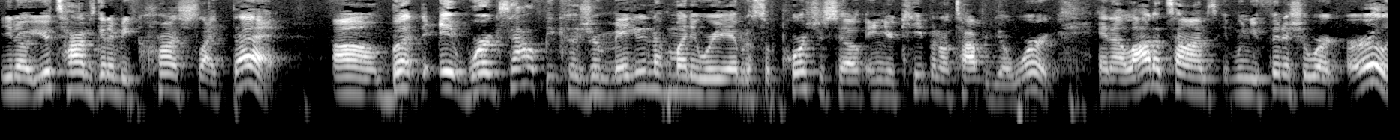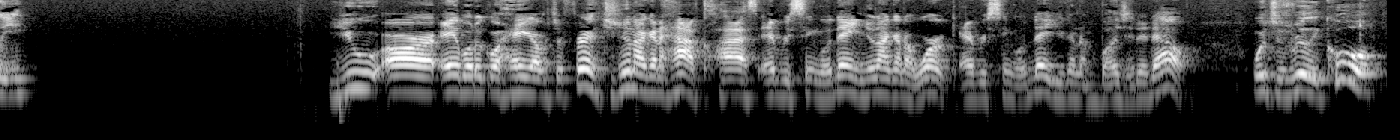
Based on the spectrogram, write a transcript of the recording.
you know, your time's to be crunched like that. Um, but it works out because you're making enough money where you're able to support yourself and you're keeping on top of your work. And a lot of times, when you finish your work early, you are able to go hang out with your friends because you're not going to have class every single day and you're not going to work every single day. You're going to budget it out, which is really cool.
